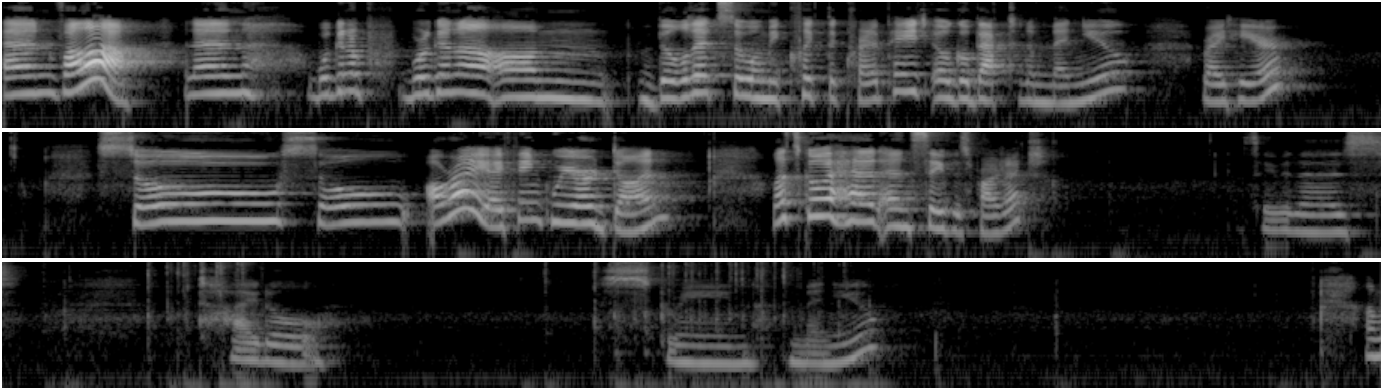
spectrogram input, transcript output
And voila! And then we're gonna we're gonna um build it so when we click the credit page, it'll go back to the menu right here. So so all right, I think we are done. Let's go ahead and save this project. Save it as title screen menu. I'm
